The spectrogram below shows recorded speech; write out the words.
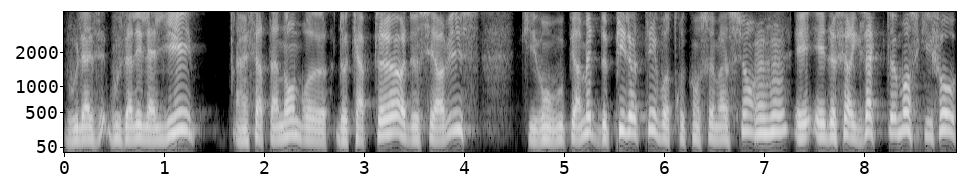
vous, vous allez la lier à un certain nombre de capteurs et de services qui vont vous permettre de piloter votre consommation mm-hmm. et, et, de faire exactement ce qu'il faut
